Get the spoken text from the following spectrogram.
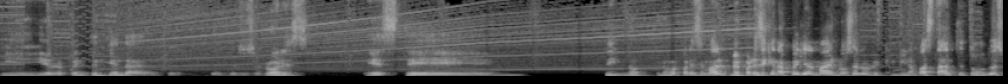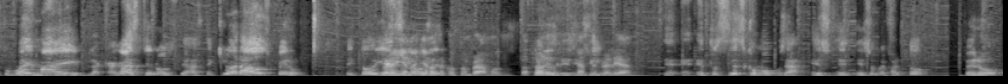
y, de repente entienda de, sus errores, este, sí, no, no me parece mal. Me parece que en la peli al Mae no se lo recriminan bastante. Todo el mundo es como, hey, Mae, la cagaste, nos dejaste aquí varados, pero y todo bien. ya, no, ya nos acostumbramos, está todo en realidad. E, e, entonces es como, o sea, eso me faltó, pero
